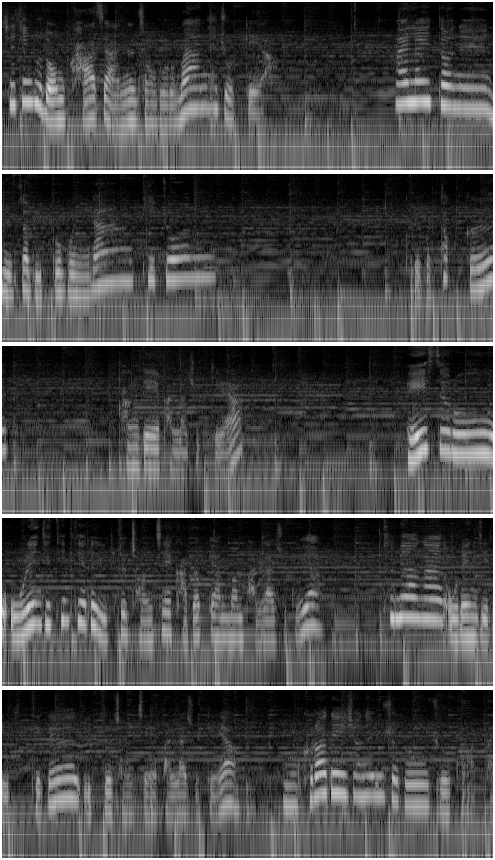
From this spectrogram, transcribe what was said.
쉐딩도 너무 가지 않을 정도로만 해줄게요. 하이라이터는 눈썹 윗부분이랑 T존 그리고 턱 끝 광대에 발라줄게요. 베이스로 오렌지 틴트를 입술 전체에 가볍게 한번 발라주고요. 투명한 오렌지 립스틱을 입술 전체에 발라줄게요. 음, 그라데이션 해주셔도 좋을 것 같아요.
